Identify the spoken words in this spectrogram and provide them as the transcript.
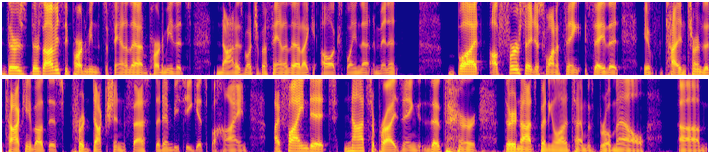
there's there's obviously part of me that's a fan of that, and part of me that's not as much of a fan of that. I can, I'll explain that in a minute. But uh, first, I just want to think, say that if t- in terms of talking about this production fest that NBC gets behind, I find it not surprising that they're they're not spending a lot of time with Bromell, um,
